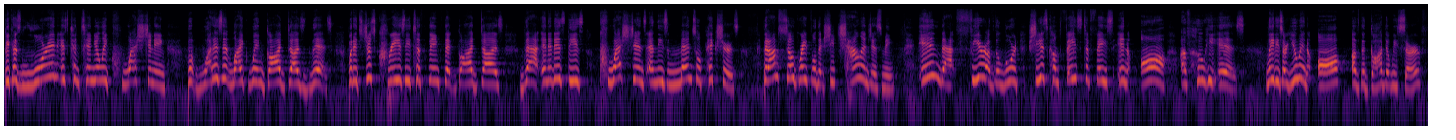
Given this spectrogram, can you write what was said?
because Lauren is continually questioning but what is it like when God does this? But it's just crazy to think that God does that. And it is these questions and these mental pictures that I'm so grateful that she challenges me. In that fear of the Lord, she has come face to face in awe of who He is. Ladies, are you in awe of the God that we serve?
